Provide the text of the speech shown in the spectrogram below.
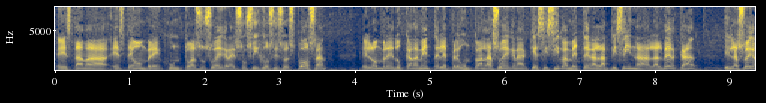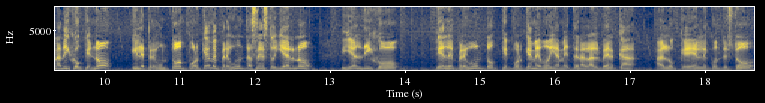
estaba este hombre junto a su suegra, sus hijos y su esposa. El hombre educadamente le preguntó a la suegra que si se iba a meter a la piscina, a la alberca, y la suegra dijo que no, y le preguntó, ¿por qué me preguntas esto, yerno? Y él dijo, ¿qué le pregunto? Que por qué me voy a meter a la alberca A lo que él le contestó,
